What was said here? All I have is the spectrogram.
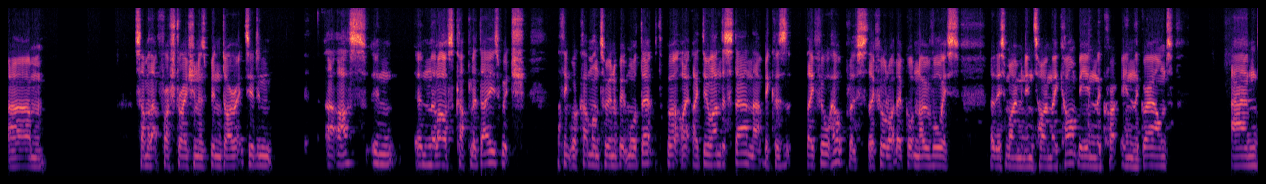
Um, some of that frustration has been directed in at us in in the last couple of days, which I think we'll come onto in a bit more depth. But I, I do understand that because they feel helpless. They feel like they've got no voice at this moment in time. They can't be in the in the ground, and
